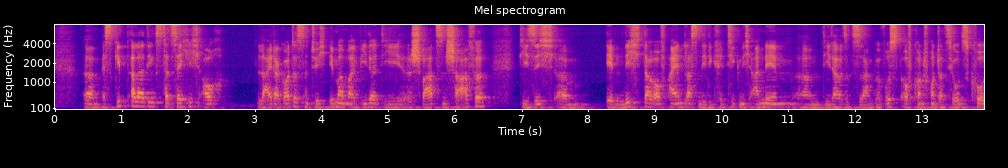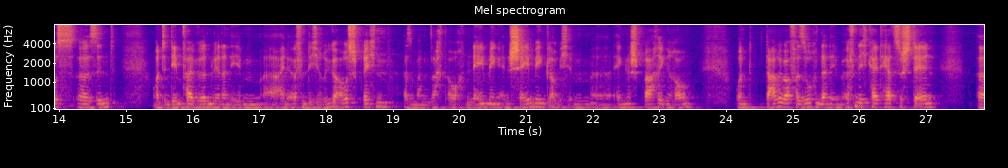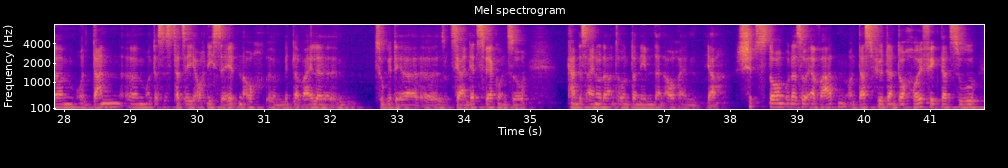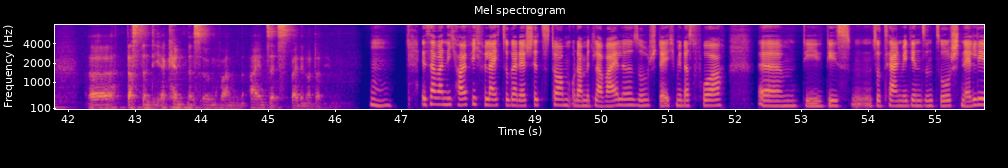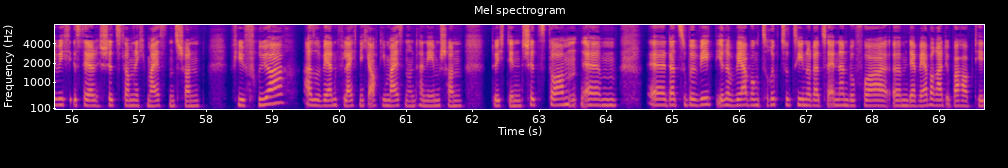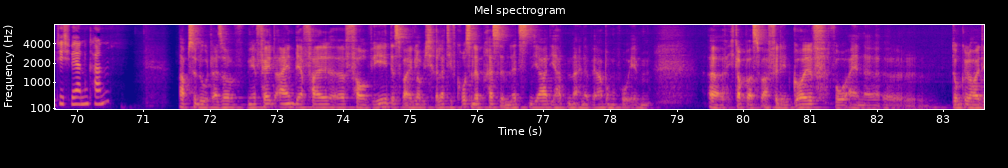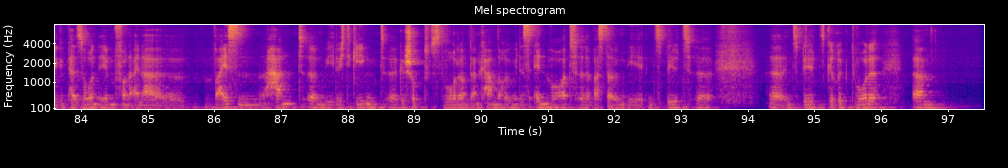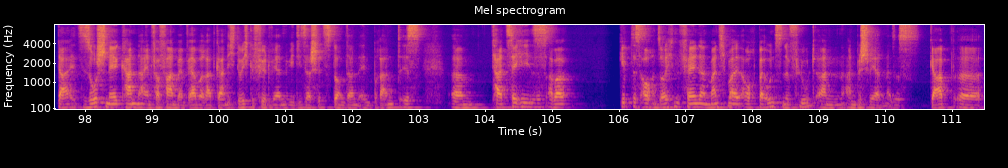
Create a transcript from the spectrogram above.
es gibt allerdings tatsächlich auch leider Gottes natürlich immer mal wieder die äh, schwarzen Schafe, die sich ähm, eben nicht darauf einlassen, die die Kritik nicht annehmen, ähm, die da sozusagen bewusst auf Konfrontationskurs äh, sind. Und in dem Fall würden wir dann eben äh, eine öffentliche Rüge aussprechen. Also man sagt auch Naming and Shaming, glaube ich, im englischsprachigen Raum. Und darüber versuchen dann eben Öffentlichkeit herzustellen ähm, und dann, ähm, und das ist tatsächlich auch nicht selten, auch äh, mittlerweile im Zuge der äh, sozialen Netzwerke und so, kann das ein oder andere Unternehmen dann auch einen ja, Shitstorm oder so erwarten. Und das führt dann doch häufig dazu, äh, dass dann die Erkenntnis irgendwann einsetzt bei den Unternehmen. Mhm. Ist aber nicht häufig vielleicht sogar der Shitstorm oder mittlerweile, so stelle ich mir das vor, ähm, die, die sozialen Medien sind so schnelllebig, ist der Shitstorm nicht meistens schon viel früher? Also werden vielleicht nicht auch die meisten Unternehmen schon durch den Shitstorm ähm, äh, dazu bewegt, ihre Werbung zurückzuziehen oder zu ändern, bevor ähm, der Werberat überhaupt tätig werden kann? Absolut. Also mir fällt ein, der Fall äh, VW, das war, glaube ich, relativ groß in der Presse im letzten Jahr. Die hatten eine Werbung, wo eben, äh, ich glaube, was war für den Golf, wo eine äh, dunkelhäutige Person eben von einer äh, weißen Hand irgendwie durch die Gegend äh, geschubst wurde und dann kam noch irgendwie das N-Wort, was da irgendwie ins Bild, ins Bild gerückt wurde. Ähm, da so schnell kann ein Verfahren beim Werberat gar nicht durchgeführt werden, wie dieser Shitstorm dann entbrannt ist. Ähm, tatsächlich ist es aber, gibt es auch in solchen Fällen dann manchmal auch bei uns eine Flut an, an Beschwerden. Also es gab äh,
